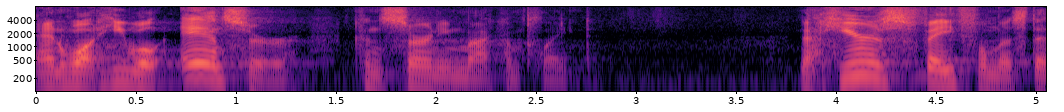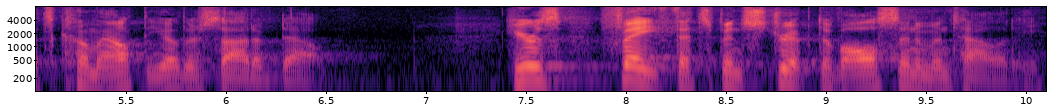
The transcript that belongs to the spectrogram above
and what he will answer concerning my complaint. Now, here's faithfulness that's come out the other side of doubt. Here's faith that's been stripped of all sentimentality.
